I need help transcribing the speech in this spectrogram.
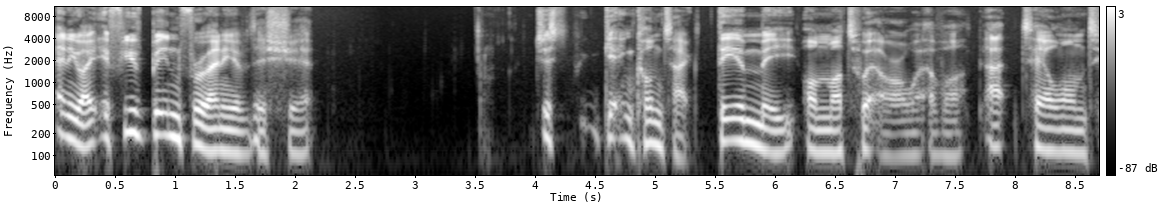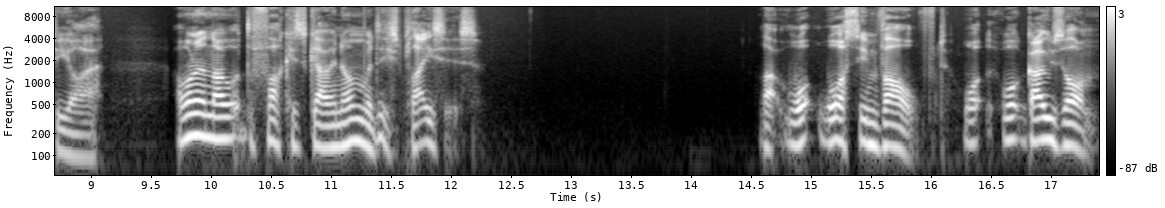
anyway, if you've been through any of this shit, just get in contact. DM me on my Twitter or whatever at Tail on Ti. I want to know what the fuck is going on with these places. Like what what's involved? What what goes on?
